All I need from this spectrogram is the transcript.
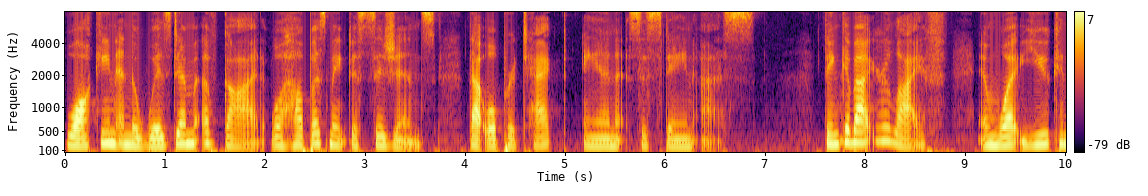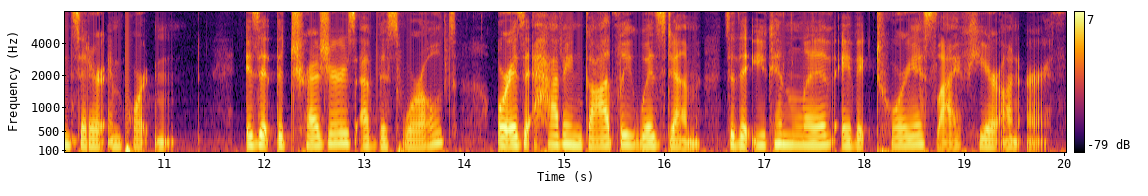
walking in the wisdom of God will help us make decisions that will protect and sustain us. Think about your life and what you consider important. Is it the treasures of this world, or is it having godly wisdom so that you can live a victorious life here on earth?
